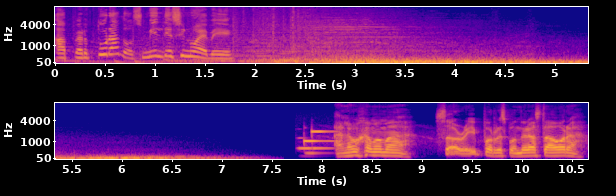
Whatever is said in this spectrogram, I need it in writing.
Apertura 2019. Aloha mamá. Sorry por responder hasta ahora.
